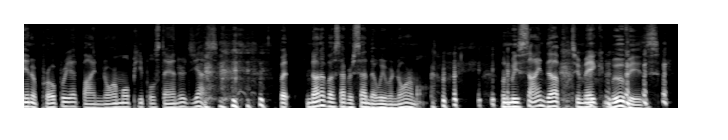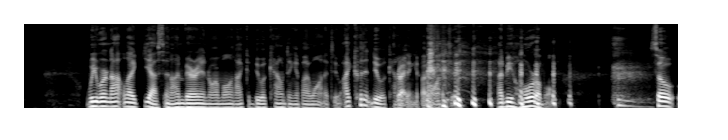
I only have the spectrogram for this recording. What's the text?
inappropriate by normal people standards. Yes. but none of us ever said that we were normal. when we signed up to make movies, we were not like, yes, and I'm very normal and I could do accounting if I wanted to. I couldn't do accounting if I wanted to. I'd be horrible. So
